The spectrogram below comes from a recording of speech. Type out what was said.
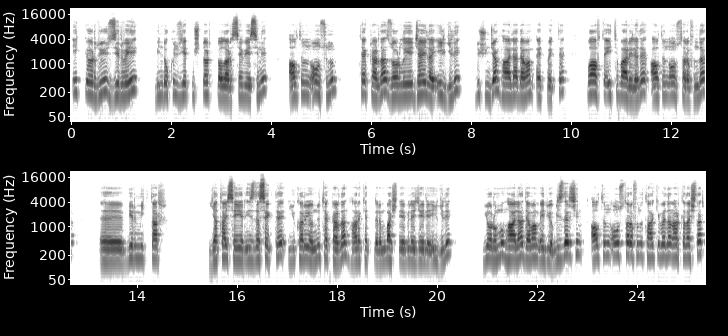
ilk gördüğü zirveyi 1974 dolar seviyesini altının onsunun tekrardan zorlayacağıyla ilgili düşüncem hala devam etmekte. Bu hafta itibariyle de altının ons tarafında e, bir miktar yatay seyir izlesek de yukarı yönlü tekrardan hareketlerin başlayabileceğiyle ilgili yorumum hala devam ediyor. Bizler için altının ons tarafını takip eden arkadaşlar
